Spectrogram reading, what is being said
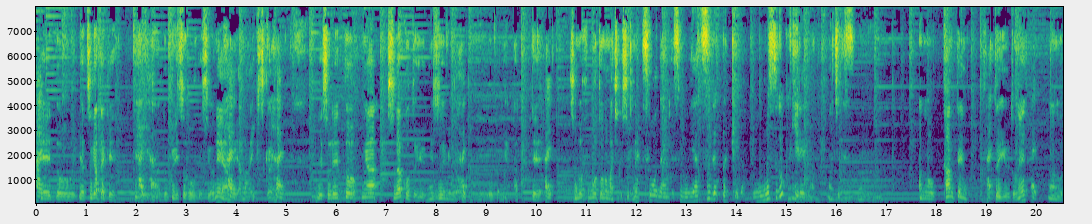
はい。えっ、と八ヶ岳っていう、はいはい。まあ独立峰ですよね。あはい。の山がいくつかある。はい。でそれとが諏訪湖という湖のはい。横にあって、はい。その麓の町ですよね。そうなんです。もう八ヶ岳がものすごく綺麗な街です、うん。あの寒天はい。というとね、はい。あの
